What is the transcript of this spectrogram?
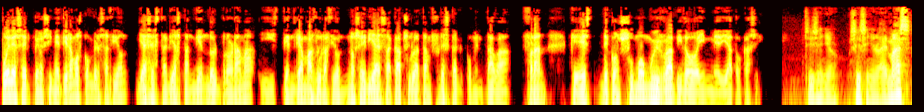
Puede ser, pero si metiéramos conversación ya se estaría expandiendo el programa y tendría más duración. No sería esa cápsula tan fresca que comentaba Fran, que es de consumo muy rápido e inmediato casi. Sí, señor. Sí, señor. Además,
